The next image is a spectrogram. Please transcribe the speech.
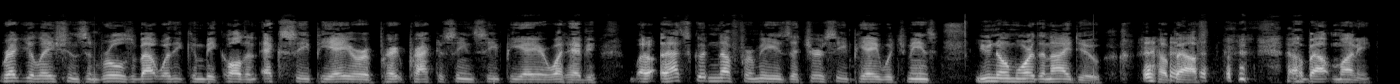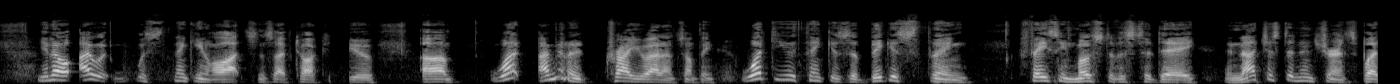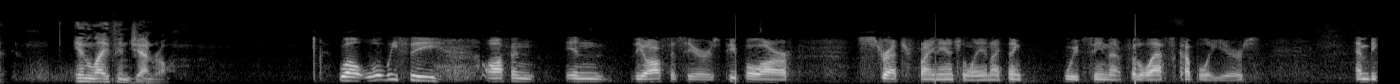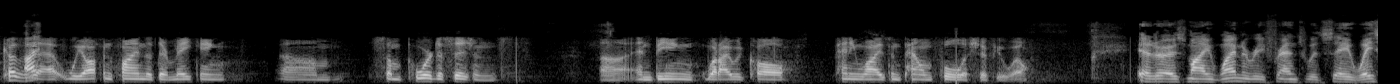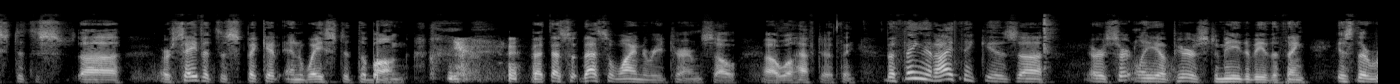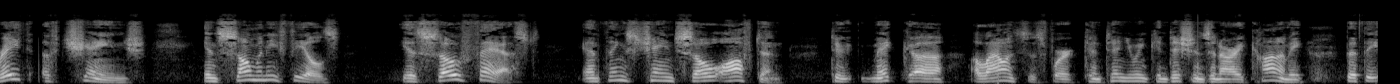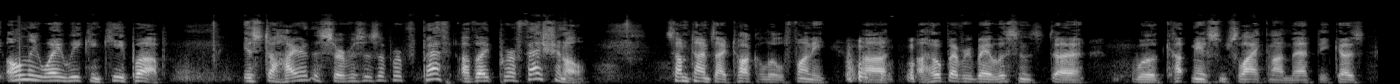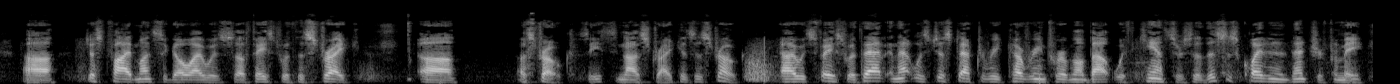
regulations and rules about whether you can be called an ex-CPA or a pra- practicing CPA or what have you. But that's good enough for me is that you're a CPA, which means you know more than I do about, about money. You know, I w- was thinking a lot since I've talked to you. Um, what, I'm going to try you out on something. What do you think is the biggest thing facing most of us today, and not just in insurance, but in life in general? Well, what we see often in the office here is people are stretched financially, and I think we've seen that for the last couple of years. And because of I, that, we often find that they're making um, some poor decisions uh, and being what I would call penny wise and pound foolish, if you will. And as my winery friends would say, waste at the, uh, or save at the spigot and waste at the bung. Yeah. but that's, that's a winery term, so, uh, we'll have to think. The thing that I think is, uh, or certainly appears to me to be the thing, is the rate of change in so many fields is so fast and things change so often to make uh, allowances for continuing conditions in our economy that the only way we can keep up is to hire the services of, prof- of a professional. Sometimes I talk a little funny. Uh, I hope everybody listens uh, will cut me some slack on that because uh, just five months ago I was uh, faced with a strike, uh, a stroke. See, it's not a strike; it's a stroke. I was faced with that, and that was just after recovering from a bout with cancer. So this is quite an adventure for me.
